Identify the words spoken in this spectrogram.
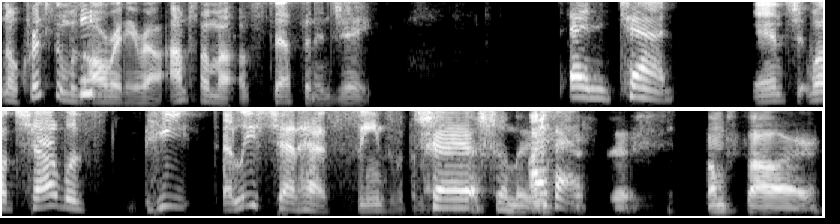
No, Kristen was He's- already around. I'm talking about Stefan and Jake. And Chad. And Ch- well, Chad was he. At least Chad has scenes with the man. Chad shouldn't have Okay. existed. I'm sorry.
